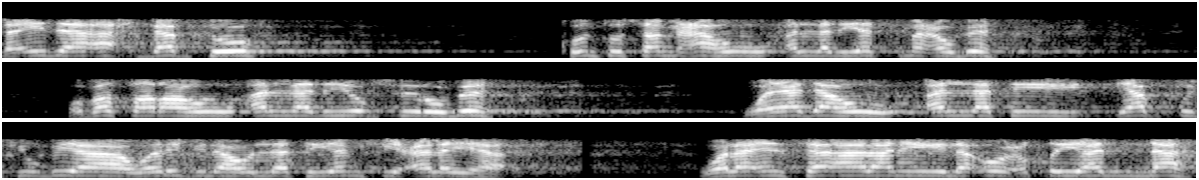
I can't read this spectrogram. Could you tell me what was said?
فإذا أحببته كنت سمعه الذي يسمع به وبصره الذي يبصر به ويده التي يبطش بها ورجله التي يمشي عليها. ولئن سألني لأعطينه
